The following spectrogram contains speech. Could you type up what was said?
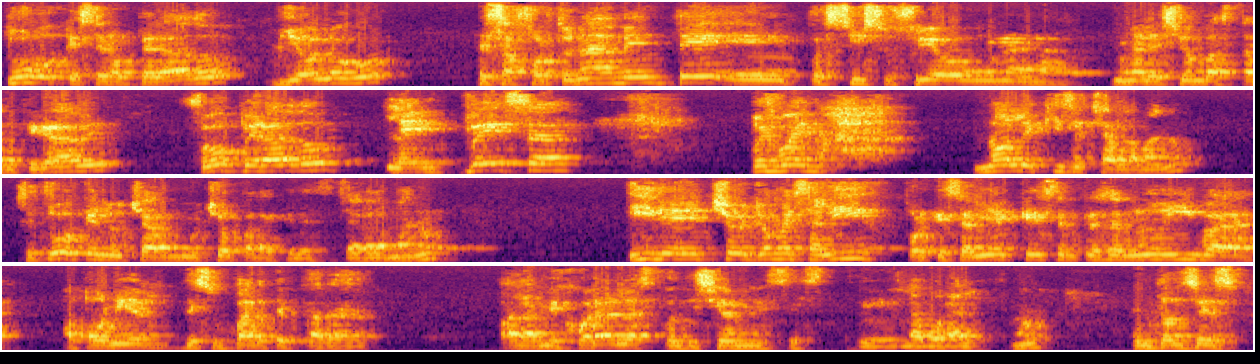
tuvo que ser operado, biólogo, desafortunadamente eh, pues sí sufrió una, una lesión bastante grave, fue operado, la empresa pues bueno, no le quise echar la mano, se tuvo que luchar mucho para que les echara la mano. Y de hecho yo me salí porque sabía que esa empresa no iba a poner de su parte para, para mejorar las condiciones este, laborales, ¿no? Entonces,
